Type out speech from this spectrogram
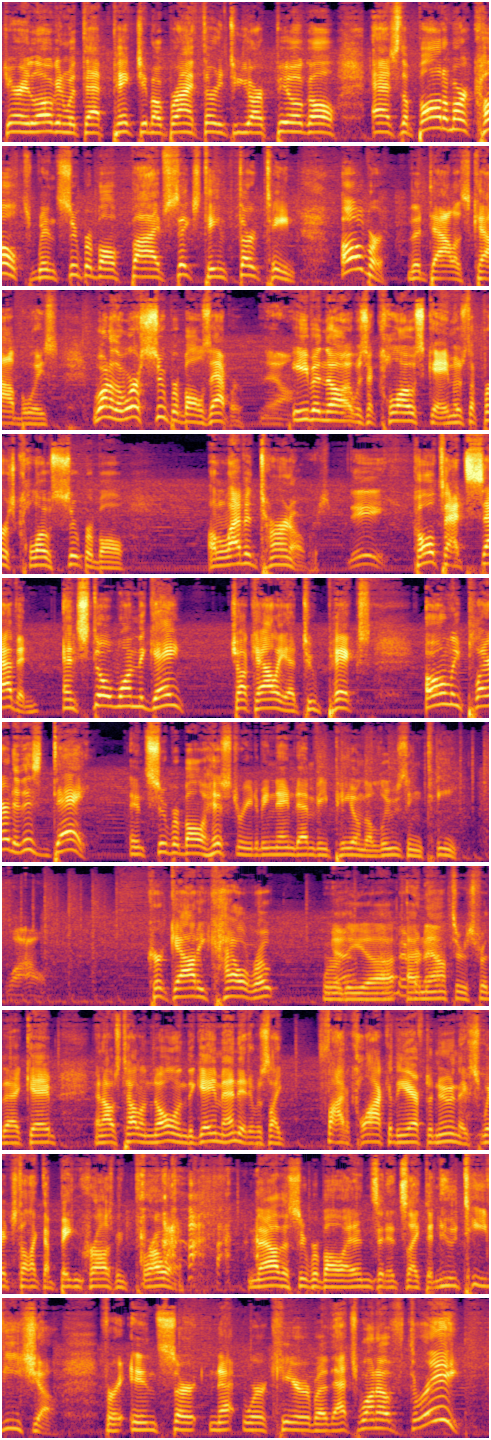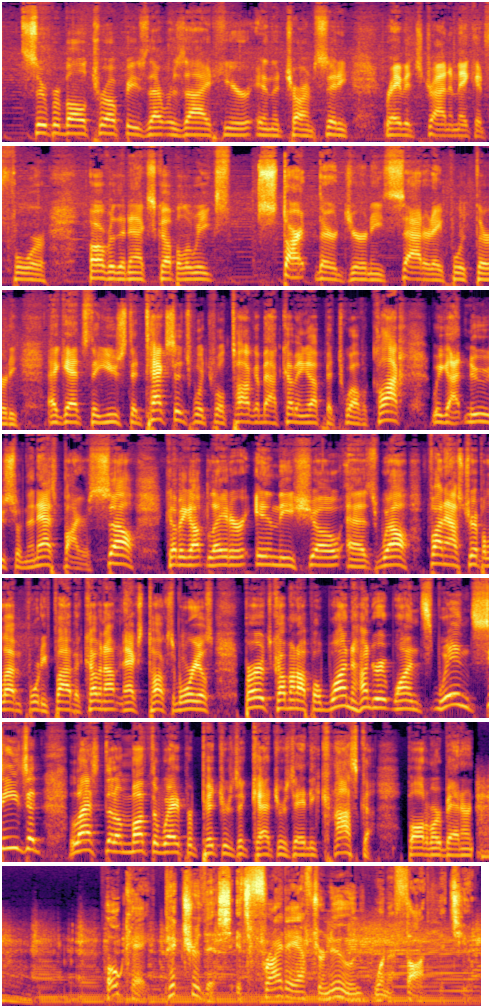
Jerry Logan with that pick. Jim O'Brien, 32 yard field goal as the Baltimore Colts win Super Bowl 5, 16 13 over the Dallas Cowboys. One of the worst Super Bowls ever. Yeah. Even though it was a close game, it was the first close Super Bowl. 11 turnovers. D. Colts had seven and still won the game. Chuck Howley had two picks. Only player to this day in Super Bowl history to be named MVP on the losing team. Wow. Curt Gowdy, Kyle Rote were Yeah, the uh, remember that. announcers for that game. And I was telling Nolan the game ended. It was like five o'clock in the afternoon. They switched to like the Bing Crosby throwing. now the Super Bowl ends and it's like the new TV show for Insert Network here. But that's one of three Super Bowl trophies that reside here in the Charm City. Ravens trying to make it four over the next couple of weeks start their journey Saturday, 4.30 against the Houston Texans, which we'll talk about coming up at 12 o'clock. We got news from the Nest, buy or sell, coming up later in the show as well. Funhouse Trip 1145, but coming up next, talk some Orioles. Birds coming off a 101 win season, less than a month away for pitchers and catchers. Andy Kostka, Baltimore Banner. Okay, picture this. It's Friday afternoon when a thought hits you.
